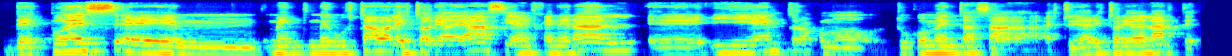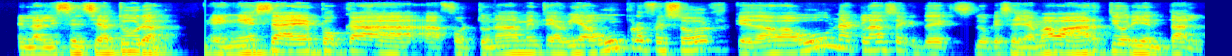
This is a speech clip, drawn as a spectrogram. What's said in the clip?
Después em, me, gustaba la historia de Asia en general eh, y entro, como tú comentas, a, estudiar historia del arte en la licenciatura. En esa época, afortunadamente, había un profesor que daba una clase de lo que se llamaba arte oriental,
